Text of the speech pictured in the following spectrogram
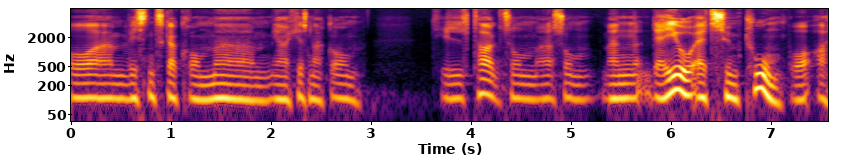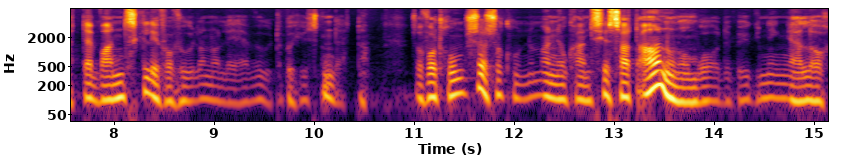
og um, hvis en skal komme Vi har ikke snakka om tiltak som, eh, som Men det er jo et symptom på at det er vanskelig for fuglene å leve ute på kysten, dette. Så for Tromsø så kunne man jo kanskje satt av noen områder, bygning eller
